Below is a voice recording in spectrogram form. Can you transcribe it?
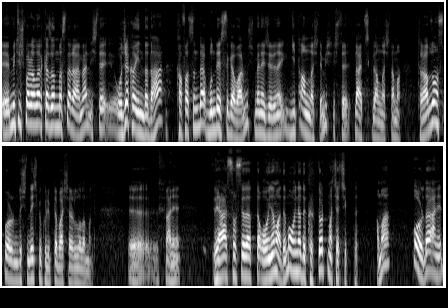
E, müthiş paralar kazanmasına rağmen işte Ocak ayında daha kafasında Bundesliga varmış. Menajerine git anlaş demiş. İşte Leipzig'le anlaştı ama Trabzonspor'un dışında hiçbir kulüpte başarılı olamadı. E, hani Real Sociedad'da oynamadı mı? Oynadı. 44 maça çıktı. Ama orada hani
